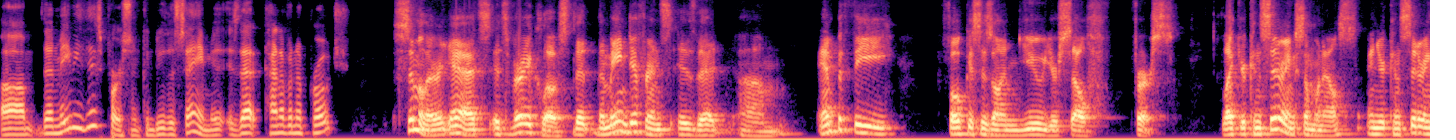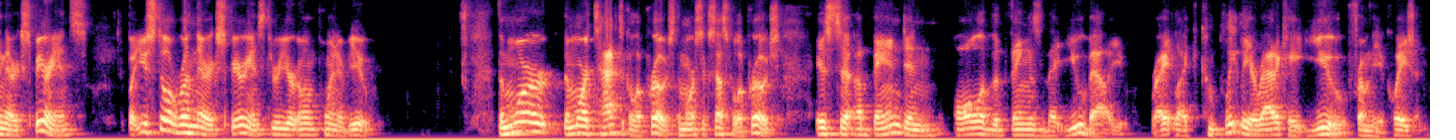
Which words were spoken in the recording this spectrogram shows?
um, then maybe this person can do the same. Is that kind of an approach? Similar, yeah. It's it's very close. the The main difference is that um, Empathy focuses on you yourself first. Like you're considering someone else and you're considering their experience, but you still run their experience through your own point of view. The more the more tactical approach, the more successful approach is to abandon all of the things that you value, right? Like completely eradicate you from the equation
